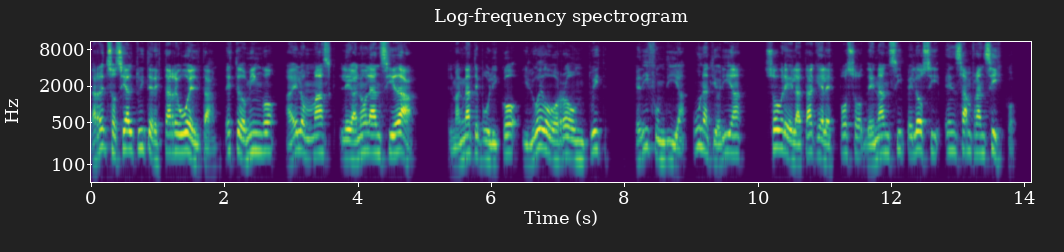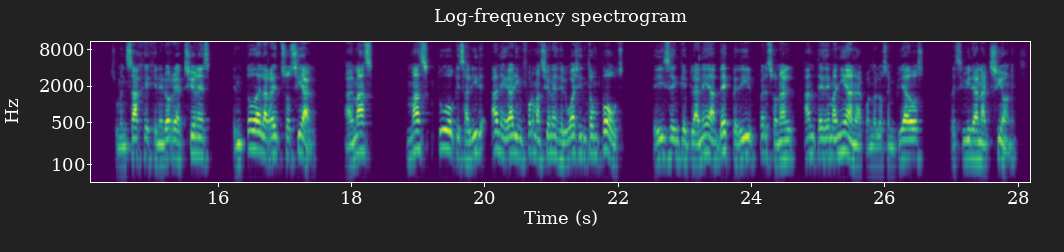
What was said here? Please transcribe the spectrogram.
La red social Twitter está revuelta. Este domingo a Elon Musk le ganó la ansiedad. El magnate publicó y luego borró un tweet que difundía una teoría sobre el ataque al esposo de Nancy Pelosi en San Francisco. Su mensaje generó reacciones en toda la red social. Además, Musk tuvo que salir a negar informaciones del Washington Post que dicen que planea despedir personal antes de mañana cuando los empleados recibirán acciones.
